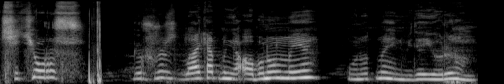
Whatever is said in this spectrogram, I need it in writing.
çekiyoruz. Görüşürüz. Like atmayı, abone olmayı unutmayın. Bir de yorum.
